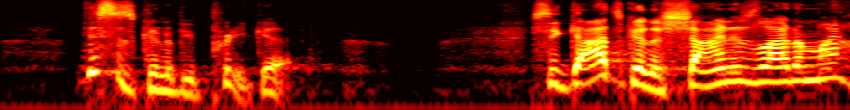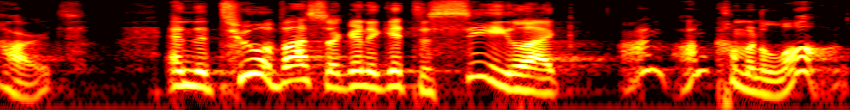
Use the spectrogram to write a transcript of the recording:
this is going to be pretty good. See, God's going to shine his light on my heart, and the two of us are going to get to see, like, I'm, I'm coming along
